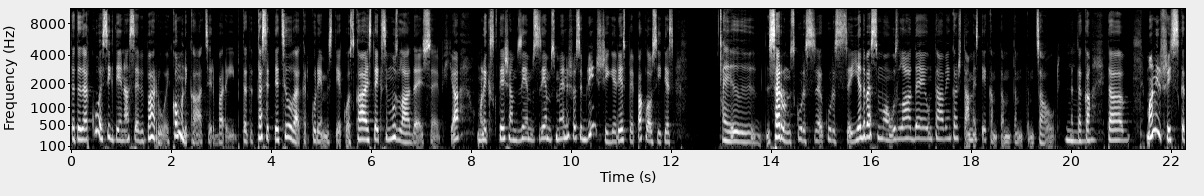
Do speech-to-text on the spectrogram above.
Tad, tad ar ko es ikdienā sevi baroju? Komunikācija ir barība. Tad, tad kas ir tie cilvēki, ar kuriem es tiekos? Kā es, teiksim, uzlādēju sevi? Ja? Un man liekas, ka tiešām ziemas, ziemas mēnešos ir brīnišķīgi, ir iespēja paklausīties sarunas, kuras, kuras iedvesmo, uzlādē, un tā vienkārši tā mēs tiekam tam, tam, tam cauri. Mm. Tā kā, tā, man ir šis, ka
